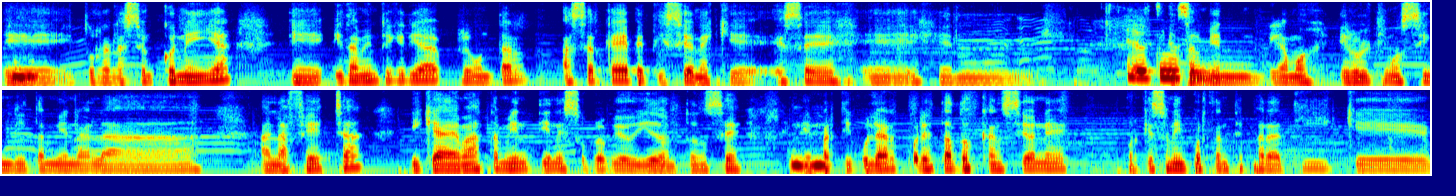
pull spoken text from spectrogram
eh, tu relación con ella. Eh, y también te quería preguntar acerca de peticiones, que ese es eh, el, El último es single. también, digamos, el último single también a la, a la fecha y que además también tiene su propio video. Entonces, en particular por estas dos canciones, por qué son importantes para ti que,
